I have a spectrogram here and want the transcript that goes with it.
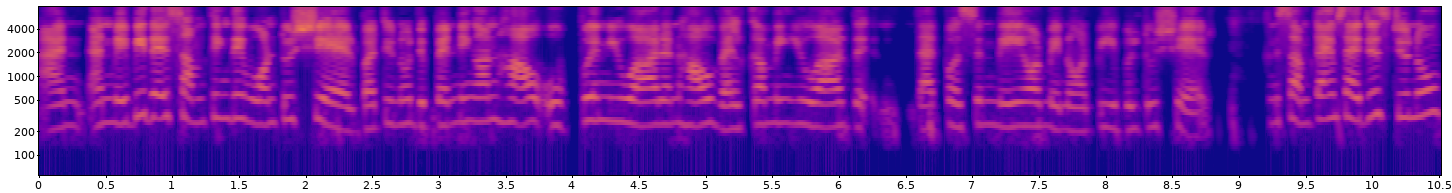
And and maybe there's something they want to share but you know depending on how open you are and how welcoming you are that person may or may not be able to share sometimes i just you know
